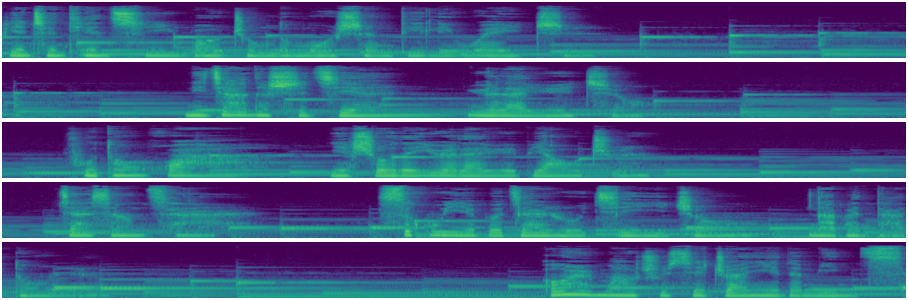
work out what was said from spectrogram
变成天气预报中的陌生地理位置。离家的时间越来越久，普通话也说得越来越标准，家乡菜似乎也不再如记忆中那般打动人。偶尔冒出些专业的名词，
